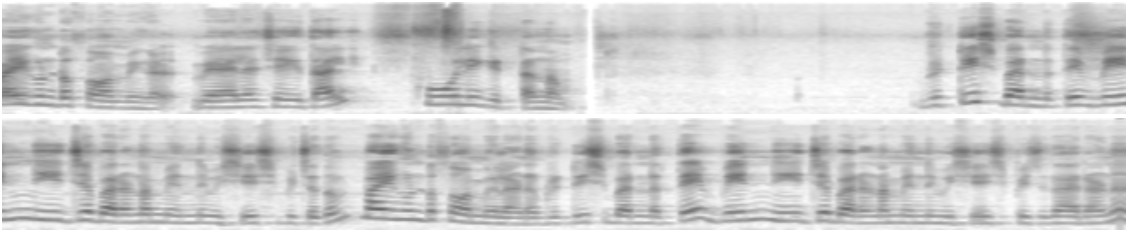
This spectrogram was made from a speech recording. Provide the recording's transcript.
വൈകുണ്ഠസ്വാമികൾ. വേല ചെയ്താൽ കൂലി കിട്ടണം. ബ്രിട്ടീഷ് ഭരണത്തെ വെൻ നീച ഭരണം എന്ന് വിശേഷിപ്പിച്ചതും വൈകുണ്ഠസ്വാമികളാണ്. ബ്രിട്ടീഷ് ഭരണത്തെ വെൻ നീച ഭരണം എന്ന് വിശേഷിപ്പിച്ചത് ആരാണ്?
